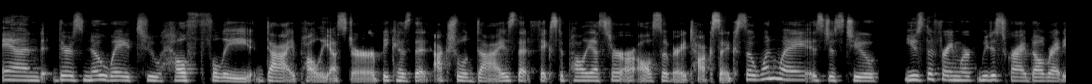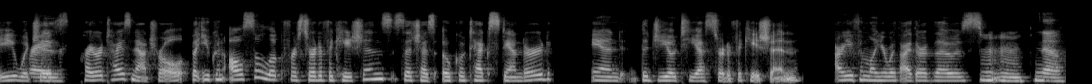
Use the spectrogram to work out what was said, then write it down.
And there's no way to healthfully dye polyester because the actual dyes that fix to polyester are also very toxic. So, one way is just to use the framework we described already, which right. is prioritize natural, but you can also look for certifications such as Oeko-Tex standard and the GOTS certification. Are you familiar with either of those? Mm-mm, no.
